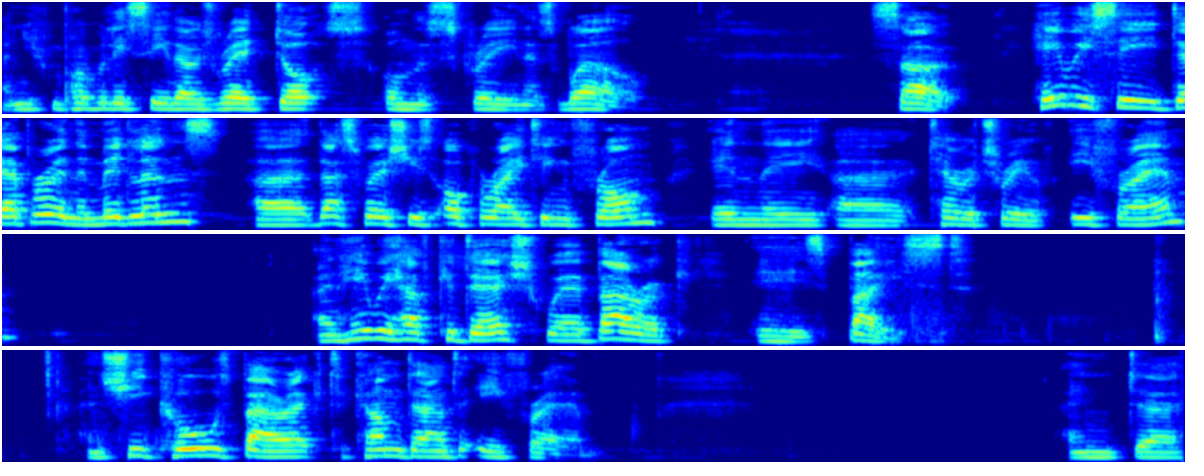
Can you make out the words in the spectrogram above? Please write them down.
and you can probably see those red dots on the screen as well. So here we see Deborah in the Midlands. Uh, that's where she's operating from in the uh, territory of Ephraim. And here we have Kadesh, where Barak is based. And she calls Barak to come down to Ephraim. And uh,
